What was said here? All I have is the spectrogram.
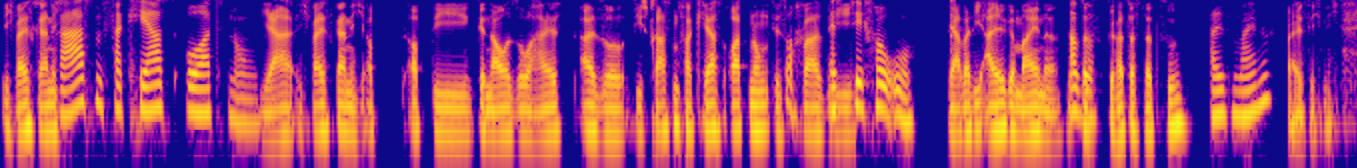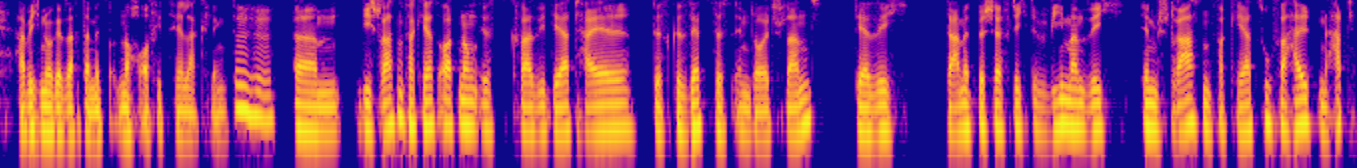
Ich weiß gar nicht, Straßenverkehrsordnung. ja, ich weiß gar nicht, ob, ob die genau so heißt. Also die Straßenverkehrsordnung ist Doch, quasi, STVO. ja, aber die allgemeine. Also. das, gehört das dazu? Allgemeine? Weiß ich nicht. Habe ich nur gesagt, damit es noch offizieller klingt. Mhm. Ähm, die Straßenverkehrsordnung ist quasi der Teil des Gesetzes in Deutschland, der sich damit beschäftigt, wie man sich im Straßenverkehr zu verhalten hat.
